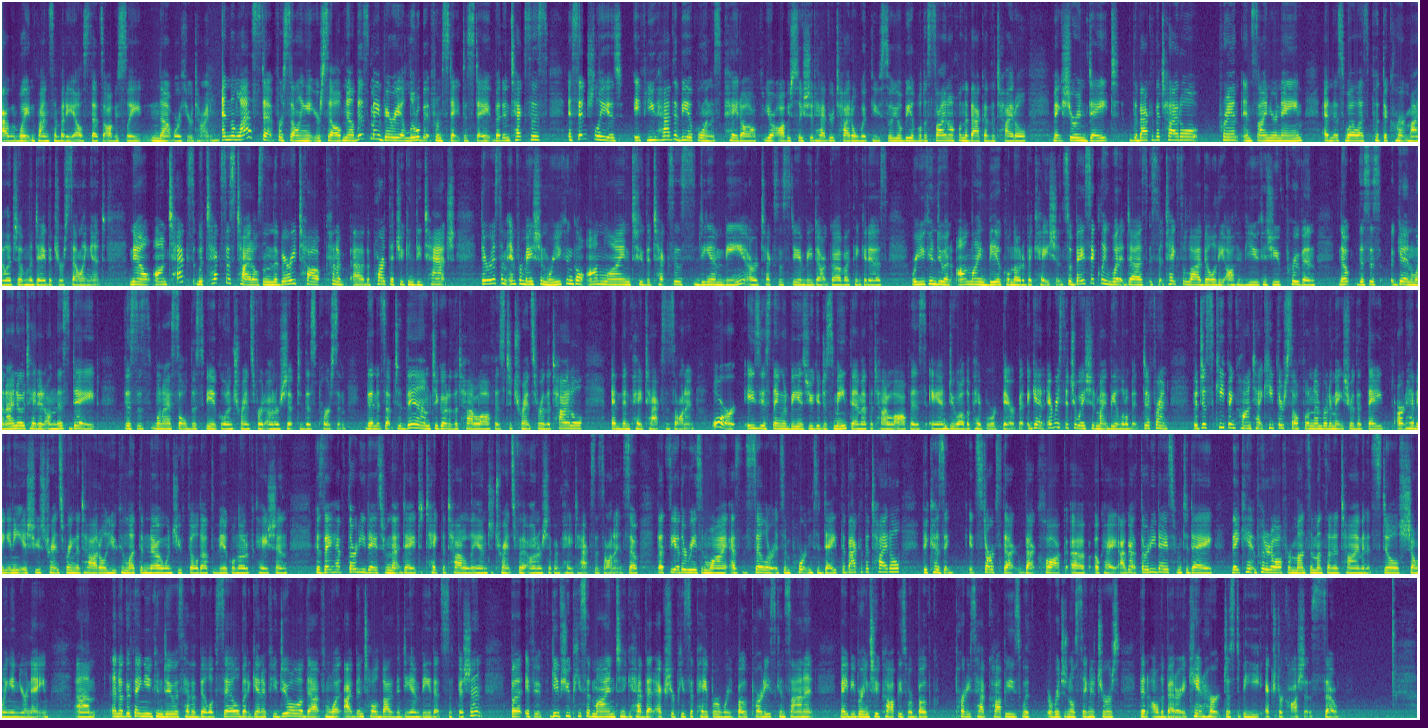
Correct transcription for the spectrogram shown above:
I would wait and find somebody else. That's obviously not worth your time. And the last step for selling it yourself, now this may vary a little bit from state to state, but in Texas, essentially is if you have the vehicle and it's paid off, you obviously should have your title with you. So you'll be able to sign off on the back of the title, make sure and date the back of the title, print and sign your name and as well as put the current mileage on the day that you're selling it. Now on Tex with Texas titles in the very top kind of uh, the part that you can detach there is some information where you can go online to the Texas DMV or texasdmv.gov I think it is where you can do an online vehicle notification. So basically what it does is it takes the liability off of you because you've proven nope this is again when I notated on this date this is when I sold this vehicle and transferred ownership to this person. Then it's up to them to go to the title office to transfer the title and then pay taxes on it. Or easiest thing would be is you could just meet them at the title office and do all the paperwork there. But again, every situation might be a little bit different, but just keep in contact, keep their cell phone number to make sure that they aren't having any issues transferring the title. You can let them know once you filled out the vehicle notification because they have 30 days from that day to take the title in to transfer the ownership and pay taxes on it. So that's the other reason why as the seller it's important to date the back of the title because it, it starts that, that clock of, okay, I've got 30 days from today. They can't put it off for months and months at a time and it's still showing in your name. Um, another thing you can do is have a bill of sale, but again, if you do all of that from what I've been told by the DMV, that's sufficient. But if it gives you peace of mind to have that extra piece of paper where both parties can sign it, maybe bring two copies where both parties have copies with original signatures, then all the better. It can't hurt just to be extra cautious. So,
